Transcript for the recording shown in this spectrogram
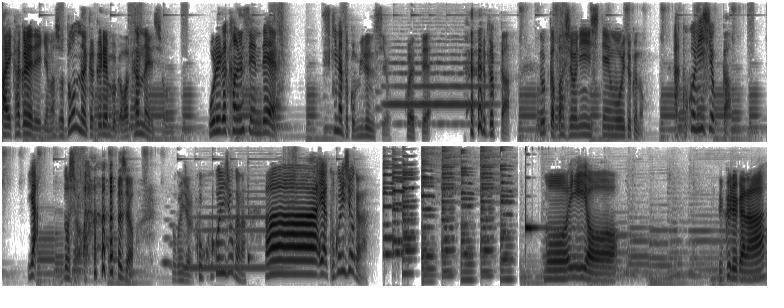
はい、隠れていきましょう。どんなかくれんぼかわかんないでしょ。俺が感染で、好きなとこ見るんですよ。こうやって。どっか、どっか場所に視点を置いとくの。あ、ここにしよっか。いや、どうしよう。どうしよう。ここにしよう。こ、ここにしようかな。あー、いや、ここにしようかな。もういいよで、来るかな？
